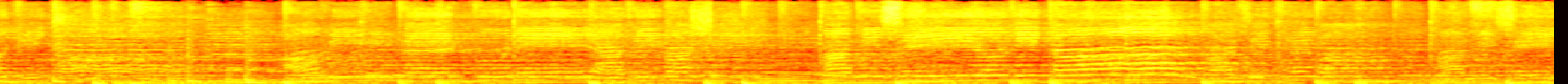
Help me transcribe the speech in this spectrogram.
অধিকার আমি সেই অধিকার বাজি খেলা আমি সেই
